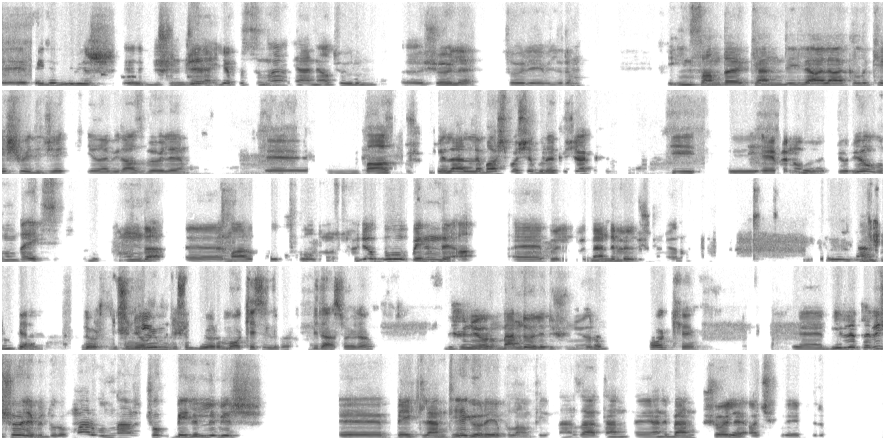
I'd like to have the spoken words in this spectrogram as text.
e, belirli bir e, düşünce yapısını yani atıyorum e, şöyle söyleyebilirim. E, İnsanda kendiyle alakalı keşfedecek ya da biraz böyle e, bazı düşüncelerle baş başa bırakacak bir e, evren olarak görüyor. Bunun da eksik, bunun da e, Marvel'da eksik olduğunu söylüyor. Bu benim de e, böyle ben de böyle düşünüyorum. Dur, düşünüyor muyum, düşünmüyorum mu? O kesildi mi? Bir daha söyle. düşünüyorum. Ben de öyle düşünüyorum. Okey. Ee, bir de tabii şöyle bir durum var. Bunlar çok belirli bir e, beklentiye göre yapılan filmler. Zaten e, hani ben şöyle açıklayabilirim.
